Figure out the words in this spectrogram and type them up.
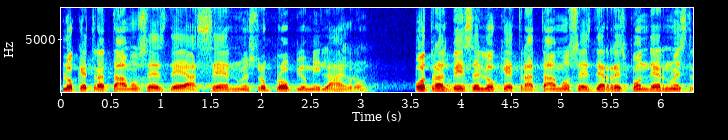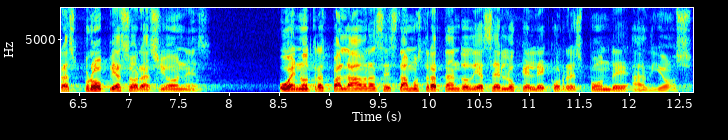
lo que tratamos es de hacer nuestro propio milagro. Otras veces lo que tratamos es de responder nuestras propias oraciones. O en otras palabras, estamos tratando de hacer lo que le corresponde a Dios.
